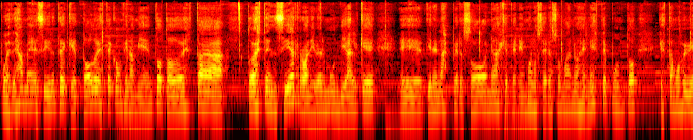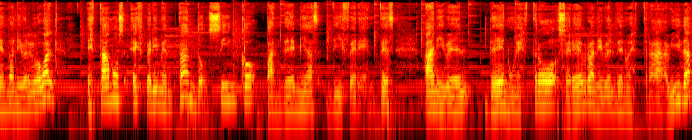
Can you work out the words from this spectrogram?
Pues déjame decirte que todo este confinamiento, todo, esta, todo este encierro a nivel mundial que eh, tienen las personas, que tenemos los seres humanos en este punto que estamos viviendo a nivel global, estamos experimentando cinco pandemias diferentes a nivel de nuestro cerebro, a nivel de nuestra vida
